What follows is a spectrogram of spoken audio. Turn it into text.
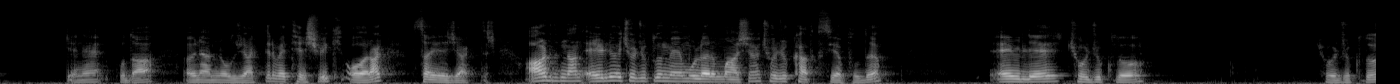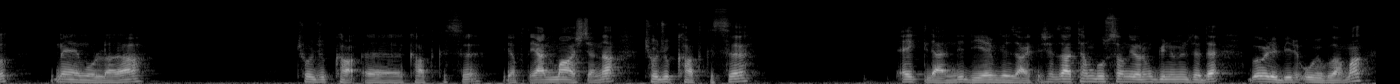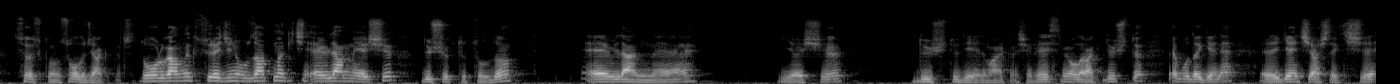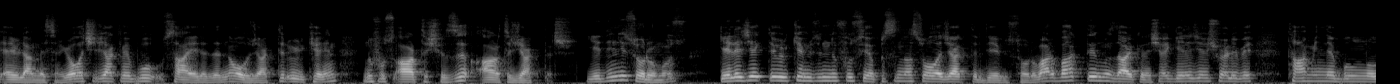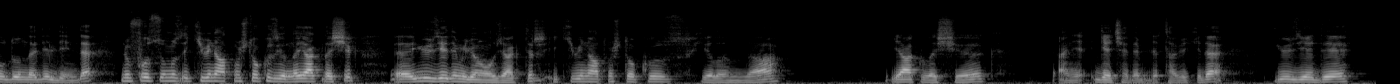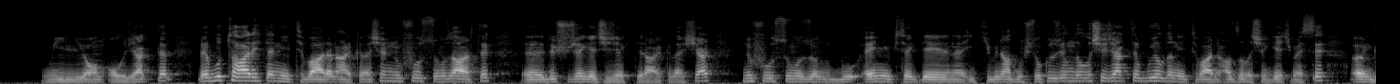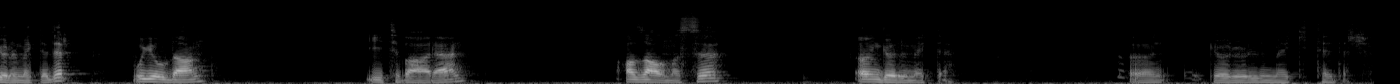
Gene bu da önemli olacaktır ve teşvik olarak sayılacaktır. Ardından evli ve çocuklu memurların maaşlarına çocuk katkısı yapıldı. Evli, çocuklu, çocuklu memurlara çocuk e, katkısı yapıldı. Yani maaşlarına çocuk katkısı eklendi diyebiliriz arkadaşlar. Zaten bu sanıyorum günümüzde de böyle bir uygulama söz konusu olacaktır. Doğurganlık sürecini uzatmak için evlenme yaşı düşük tutuldu. Evlenme yaşı düştü diyelim arkadaşlar. Resmi olarak düştü ve bu da gene e, genç yaştaki kişilerin evlenmesine yol açacak ve bu sayede de ne olacaktır? Ülkenin nüfus artış hızı artacaktır. Yedinci sorumuz Gelecekte ülkemizin nüfus yapısı nasıl olacaktır diye bir soru var. Baktığımızda arkadaşlar geleceğe şöyle bir tahminde bulunulduğunda edildiğinde nüfusumuz 2069 yılında yaklaşık 107 milyon olacaktır. 2069 yılında yaklaşık yani geç edebilir tabii ki de 107 milyon olacaktır. Ve bu tarihten itibaren arkadaşlar nüfusumuz artık e, düşüşe geçecektir arkadaşlar. Nüfusumuzun bu en yüksek değerine 2069 yılında ulaşacaktır. Bu yıldan itibaren azalışa geçmesi öngörülmektedir. Bu yıldan itibaren azalması öngörülmekte. Öngörülmektedir.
